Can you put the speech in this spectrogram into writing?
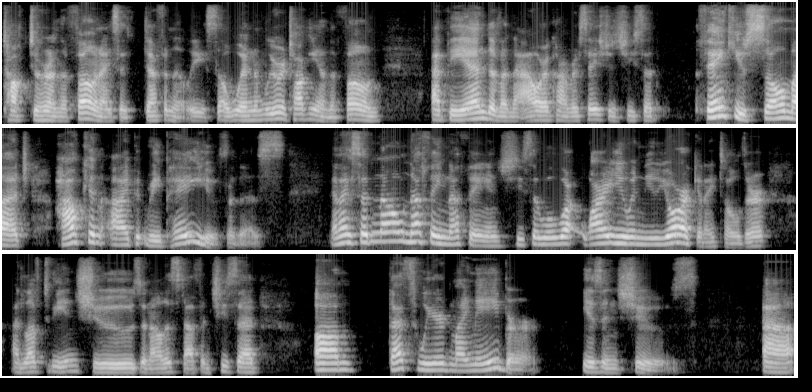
talk to her on the phone?" I said, "Definitely." So when we were talking on the phone, at the end of an hour conversation, she said, "Thank you so much. How can I repay you for this?" And I said, "No, nothing, nothing." And she said, "Well, wh- why are you in New York?" And I told her, "I'd love to be in shoes and all this stuff." And she said, um, that's weird. My neighbor is in shoes. Uh,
